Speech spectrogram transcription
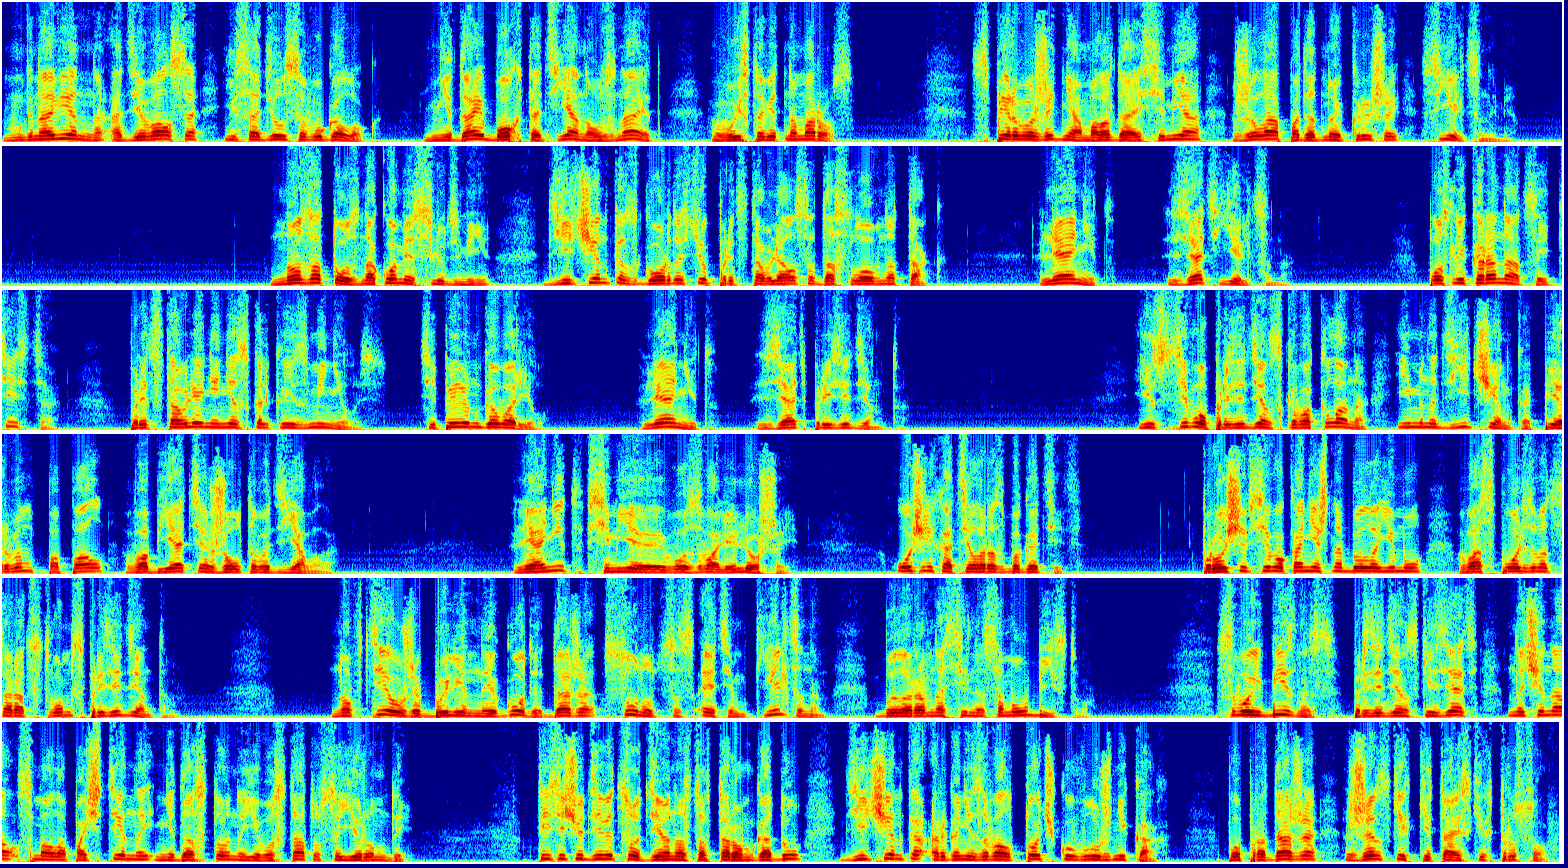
мгновенно одевался и садился в уголок. Не дай бог Татьяна узнает, выставит на мороз. С первого же дня молодая семья жила под одной крышей с Ельцинами. Но зато, знакомясь с людьми, Дьяченко с гордостью представлялся дословно так. Леонид, зять Ельцина. После коронации тестя представление несколько изменилось. Теперь он говорил. Леонид, зять президента. Из всего президентского клана именно Дьяченко первым попал в объятия желтого дьявола. Леонид, в семье его звали Лешей, очень хотел разбогатеть. Проще всего, конечно, было ему воспользоваться родством с президентом. Но в те уже былинные годы даже сунуться с этим к Ельциным было равносильно самоубийству. Свой бизнес президентский зять начинал с малопочтенной, недостойной его статуса ерунды. В 1992 году Дьяченко организовал точку в Лужниках по продаже женских китайских трусов.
